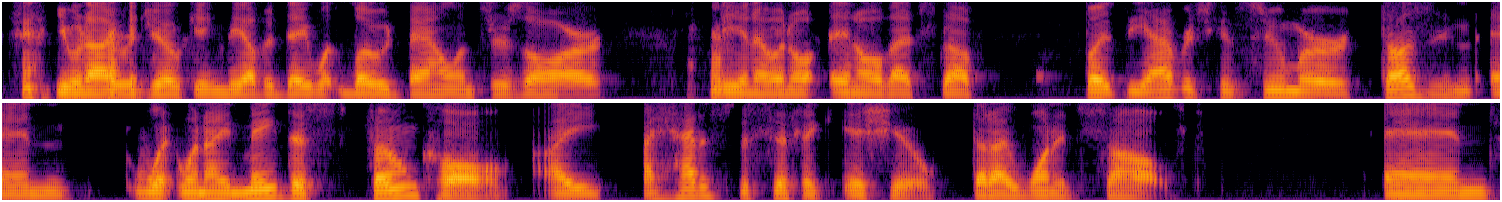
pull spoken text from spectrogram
you and I were joking the other day what load balancers are, you know, and all, and all that stuff. But the average consumer doesn't. And when, when I made this phone call, I I had a specific issue that I wanted solved, and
